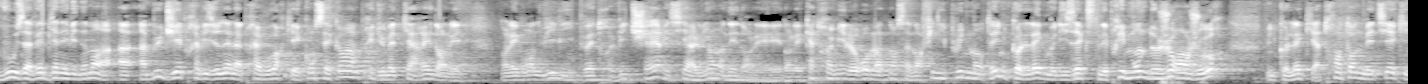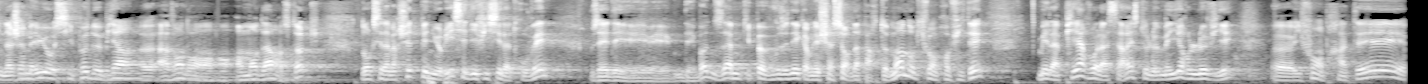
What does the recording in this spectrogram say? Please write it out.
vous avez bien évidemment un, budget prévisionnel à prévoir qui est conséquent. Le prix du mètre carré dans les, dans les grandes villes, il peut être vite cher. Ici à Lyon, on est dans les, dans les 4000 euros maintenant, ça n'en finit plus de monter. Une collègue me disait que les prix montent de jour en jour. Une collègue qui a 30 ans de métier et qui n'a jamais eu aussi peu de biens euh, à vendre en, en, mandat, en stock. Donc c'est un marché de pénurie, c'est difficile à trouver. Vous avez des bonnes âmes qui peuvent vous aider comme les chasseurs d'appartements, donc il faut en profiter. Mais la pierre, voilà, ça reste le meilleur levier. Euh, il faut emprunter.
